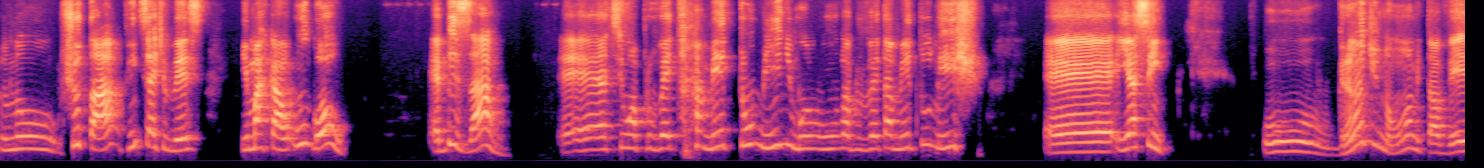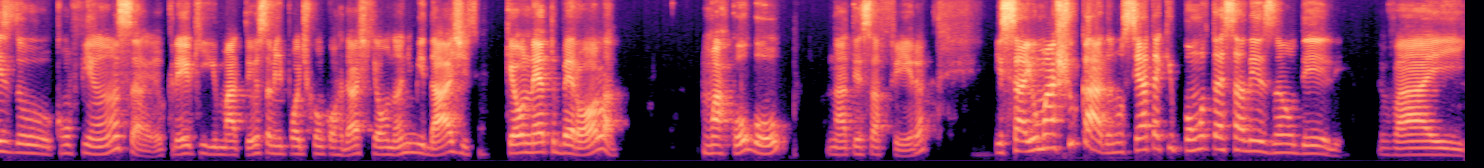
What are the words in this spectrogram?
no chutar 27 vezes e marcar um gol é bizarro. É assim, um aproveitamento mínimo, um aproveitamento lixo. É, e assim, o grande nome, talvez, do Confiança, eu creio que Matheus também pode concordar, acho que é unanimidade, que é o Neto Berola, marcou gol na terça-feira e saiu machucado. Não sei até que ponto essa lesão dele vai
